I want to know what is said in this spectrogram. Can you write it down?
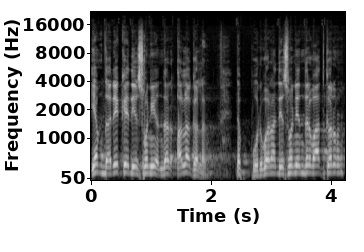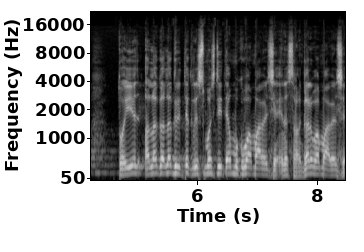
એમ દરેકે દેશોની અંદર અલગ અલગ. પૂર્વના દેશોની અંદર વાત કરો, તો એ અલગ અલગ રીતે ક્રિસમસની ત્યાં મૂકવામાં આવે છે, એને શણગારવામાં આવે છે.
